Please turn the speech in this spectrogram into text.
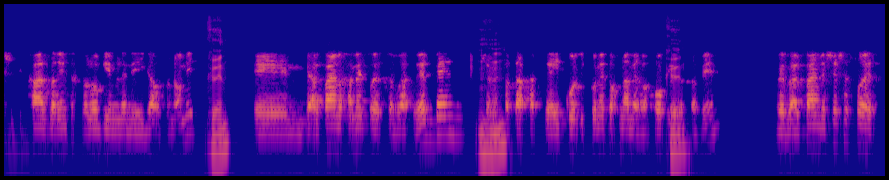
שפיתחה עזרים טכנולוגיים לנהיגה אוטונומית. כן. ב-2015 את חברת Redbend, mm-hmm. שמפתחת עדכוני תוכנה מרחוק כן. לרכבים. וב-2016 את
